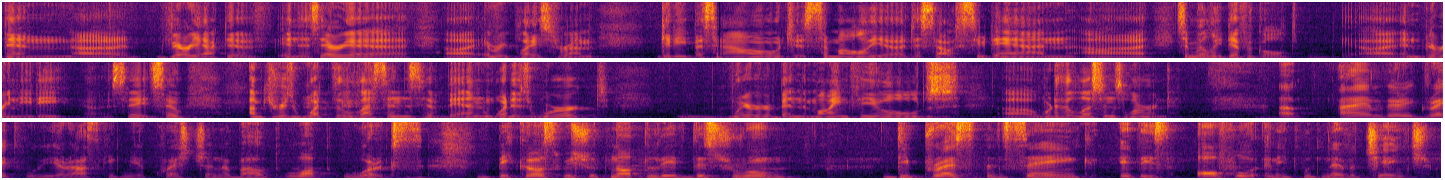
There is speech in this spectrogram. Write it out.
been uh, very active in this area, uh, every place from Guinea-Bissau to Somalia to South Sudan, uh, some really difficult uh, and very needy uh, states. So I'm curious what the lessons have been, what has worked, where have been the minefields, uh, what are the lessons learned? I am very grateful you're asking me a question about what works, because we should not leave this room depressed and saying it is awful and it would never change.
